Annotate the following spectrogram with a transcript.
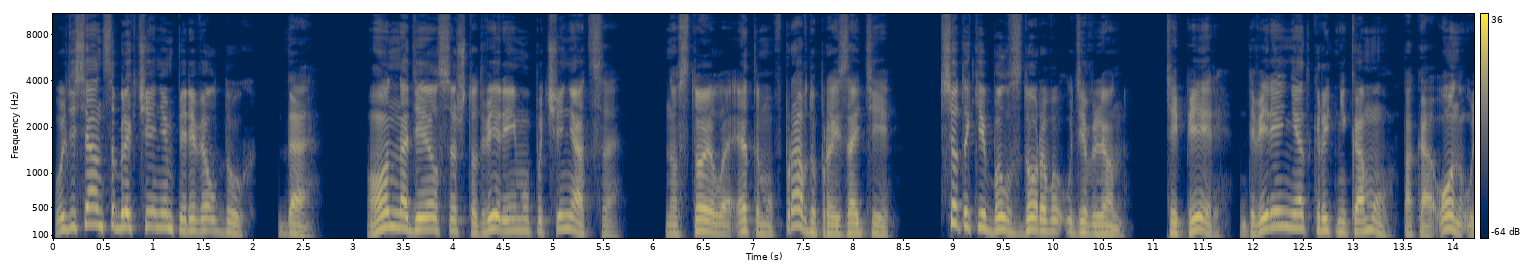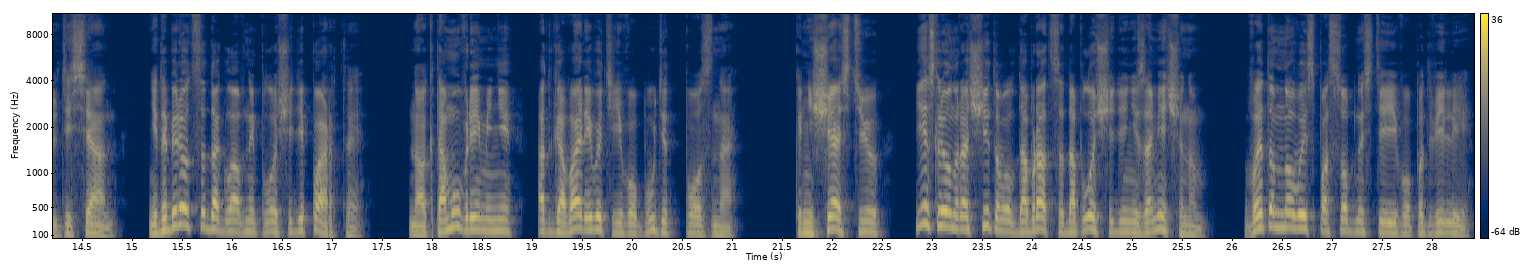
Ульдисиан с облегчением перевел дух. Да, он надеялся, что двери ему подчинятся, но стоило этому вправду произойти, все-таки был здорово удивлен. Теперь дверей не открыть никому, пока он, Ульдисиан, не доберется до главной площади парты. Ну а к тому времени отговаривать его будет поздно. К несчастью, если он рассчитывал добраться до площади незамеченным, в этом новые способности его подвели.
